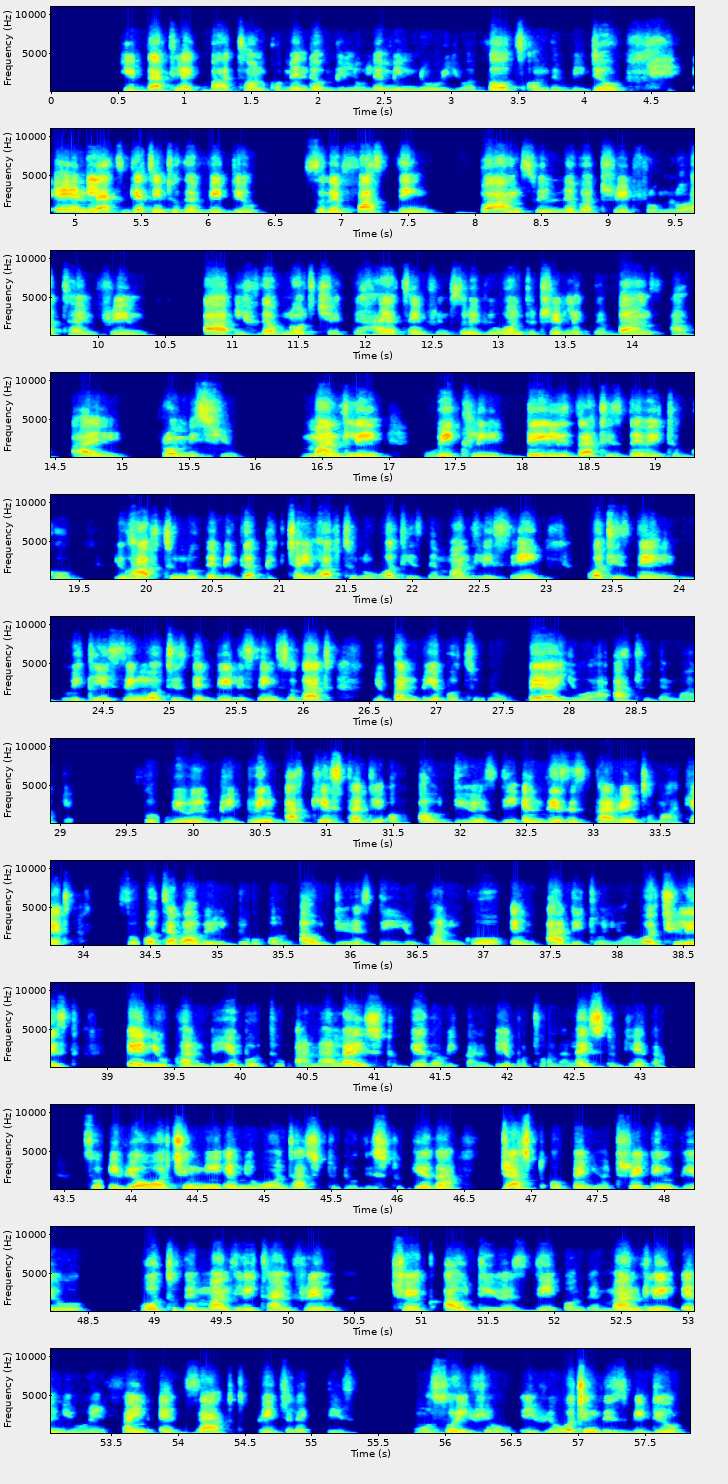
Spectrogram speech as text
hit that like button, comment down below. Let me know your thoughts on the video. And let's get into the video. So the first thing, banks will never trade from lower time frame uh, if they have not checked the higher time frame. So if you want to trade like the banks, I, I promise you, monthly, weekly, daily, that is the way to go you have to know the bigger picture. You have to know what is the monthly saying, what is the weekly saying, what is the daily saying, so that you can be able to know where you are at with the market. So we will be doing a case study of AUDUSD, and this is current market. So whatever we'll do on AUDUSD, you can go and add it on your watch list, and you can be able to analyze together. We can be able to analyze together. So if you're watching me and you want us to do this together, just open your TradingView, go to the monthly time frame, check AUDUSD on the monthly, and you will find exact page like this. Also, if you're if you're watching this video,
